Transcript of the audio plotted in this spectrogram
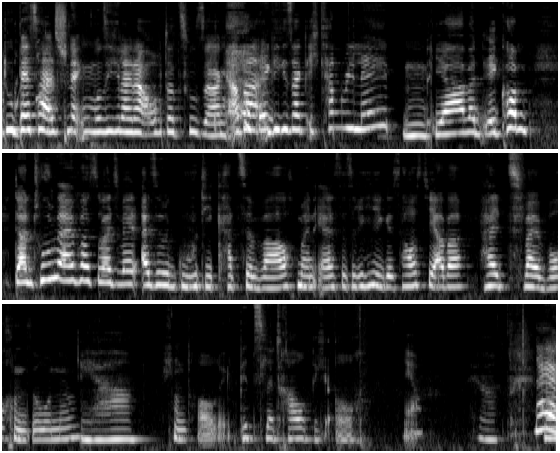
Du, besser als Schnecken, muss ich leider auch dazu sagen. Aber wie gesagt, ich kann relaten. Ja, aber komm, dann tun wir einfach so, als wäre. Also gut, die Katze war auch mein erstes richtiges Haustier, aber halt zwei Wochen so, ne? Ja, Schon traurig. Bitzle traurig auch. Ja. Ja. Naja,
